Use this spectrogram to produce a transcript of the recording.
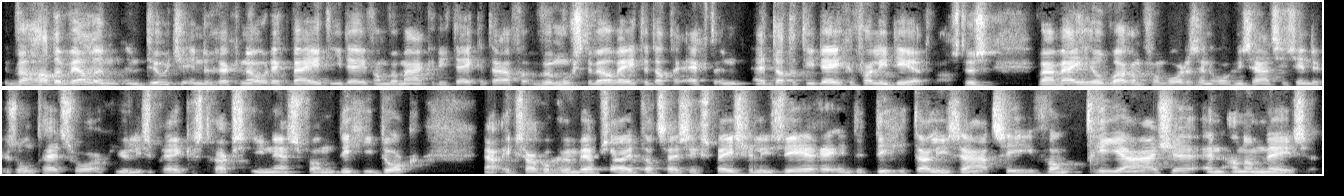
we hadden wel een, een, duwtje in de rug nodig bij het idee van we maken die tekentafel. We moesten wel weten dat, er echt een, eh, dat het idee gevalideerd was. Dus waar wij heel warm van worden zijn organisaties in de gezondheidszorg. Jullie spreken straks Ines van DigiDoc. Nou, ik zag op hun website dat zij zich specialiseren in de digitalisatie van triage en anamnese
